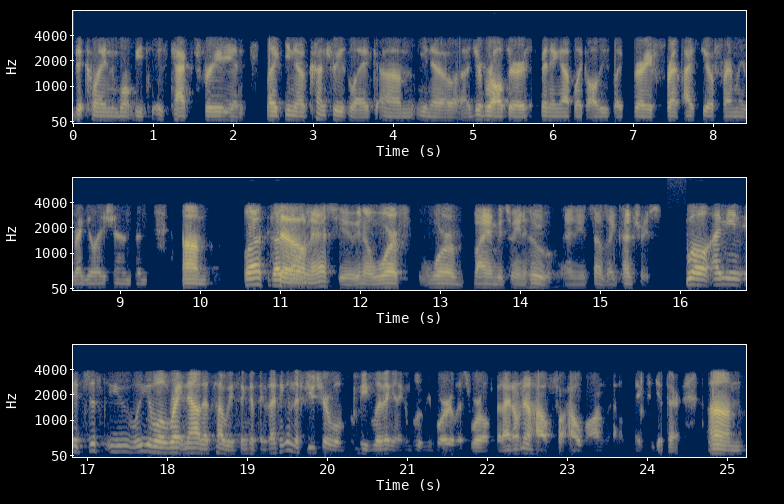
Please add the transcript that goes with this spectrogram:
Bitcoin won't be is tax free, and like you know, countries like um, you know uh, Gibraltar are spinning up like all these like very friend, ICO friendly regulations, and um, well, that's, that's so, what I want to ask you. You know, war war by and between who? And it sounds like countries. Well, I mean, it's just you. Well, right now that's how we think of things. I think in the future we'll be living in a completely borderless world, but I don't know how how long that'll take to get there. Um,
